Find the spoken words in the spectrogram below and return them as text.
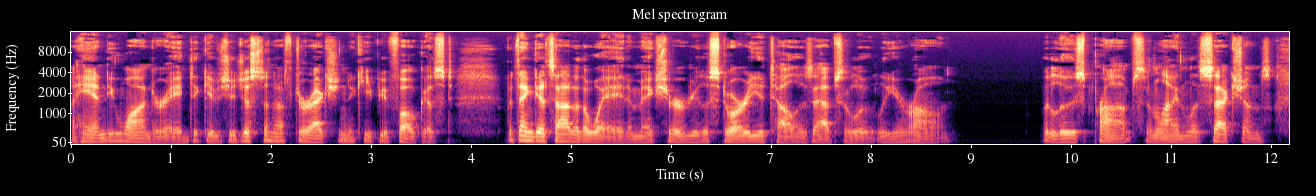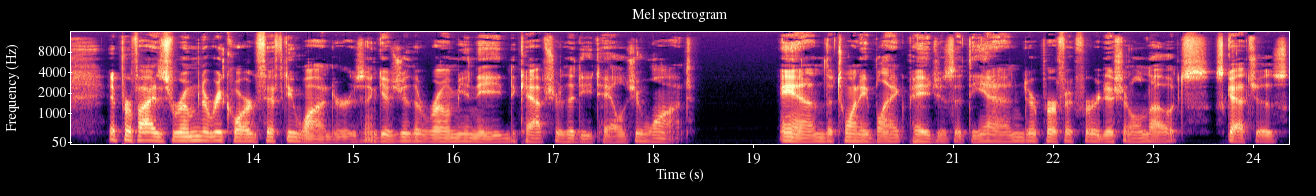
a handy wander aid that gives you just enough direction to keep you focused but then gets out of the way to make sure the story you tell is absolutely your own. With loose prompts and lineless sections, it provides room to record 50 wanders and gives you the room you need to capture the details you want. And the 20 blank pages at the end are perfect for additional notes, sketches,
